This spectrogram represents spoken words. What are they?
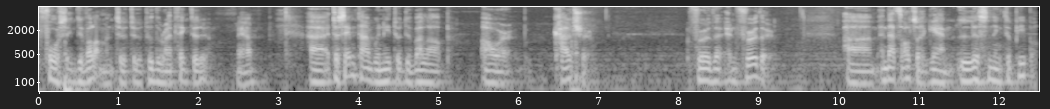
forcing development to, to, to the right thing to do. Yeah. Uh, at the same time, we need to develop our culture further and further. Um, and that's also, again, listening to people.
